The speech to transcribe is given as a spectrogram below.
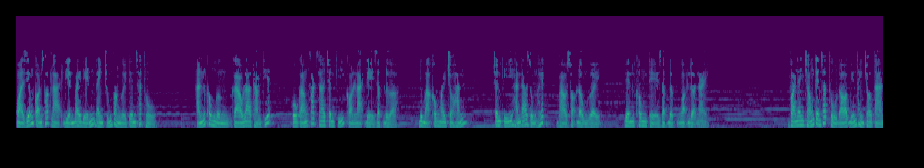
Hỏa diễm còn sót lại liền bay đến đánh trúng vào người tên sát thủ. Hắn không ngừng gào la thảm thiết, cố gắng phát ra chân khí còn lại để dập lửa, nhưng mà không may cho hắn, chân khí hắn đã dùng hết vào sọ đầu người, nên không thể dập được ngọn lửa này. Và nhanh chóng tên sát thủ đó biến thành cho tàn,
